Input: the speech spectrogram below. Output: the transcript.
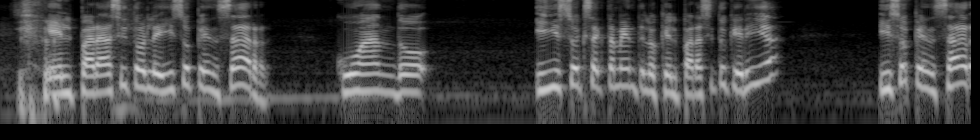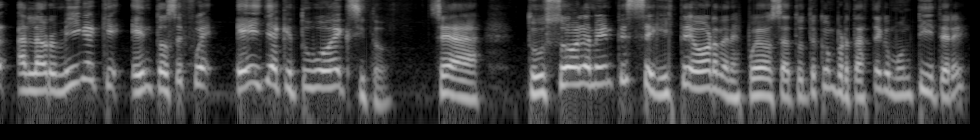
el parásito le hizo pensar cuando hizo exactamente lo que el parásito quería, hizo pensar a la hormiga que entonces fue ella que tuvo éxito. O sea, tú solamente seguiste órdenes, pues, o sea, tú te comportaste como un títere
